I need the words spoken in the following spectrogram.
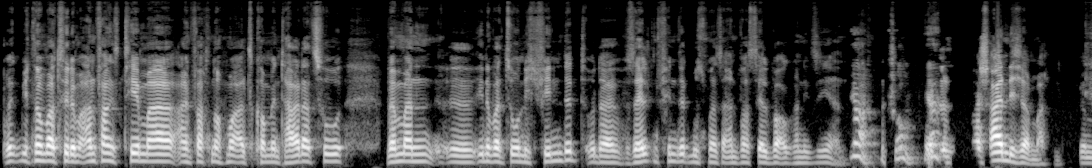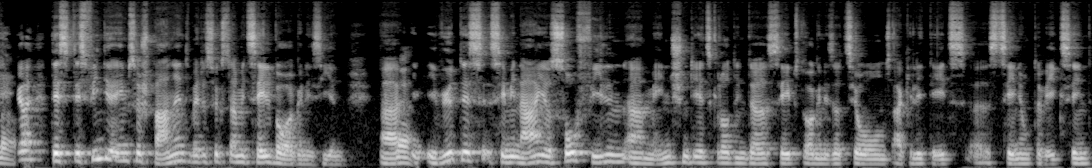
bringt mich nochmal zu dem Anfangsthema, einfach nochmal als Kommentar dazu. Wenn man äh, Innovation nicht findet oder selten findet, muss man es einfach selber organisieren. Ja, schon. Ja. Das wahrscheinlicher machen. Genau. Ja, das, das finde ich ja eben so spannend, weil du sagst, damit selber organisieren. Äh, ja. Ich, ich würde das Seminar ja so vielen äh, Menschen, die jetzt gerade in der Selbstorganisations-, Agilitätsszene unterwegs sind,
